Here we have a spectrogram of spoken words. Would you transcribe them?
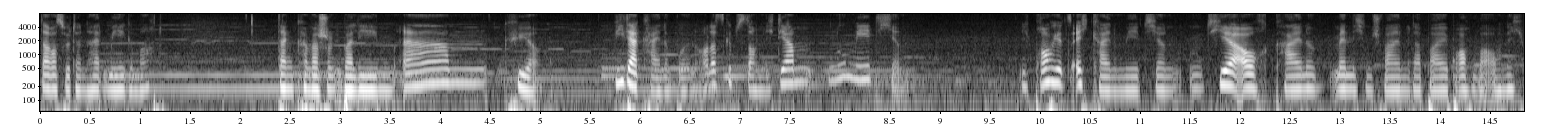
Daraus wird dann halt Mehl gemacht. Dann können wir schon überleben. Ähm, Kühe. Wieder keine Bullen. Oh, das gibt's doch nicht. Die haben nur Mädchen. Ich brauche jetzt echt keine Mädchen. Und hier auch keine männlichen Schweine dabei. Brauchen wir auch nicht.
